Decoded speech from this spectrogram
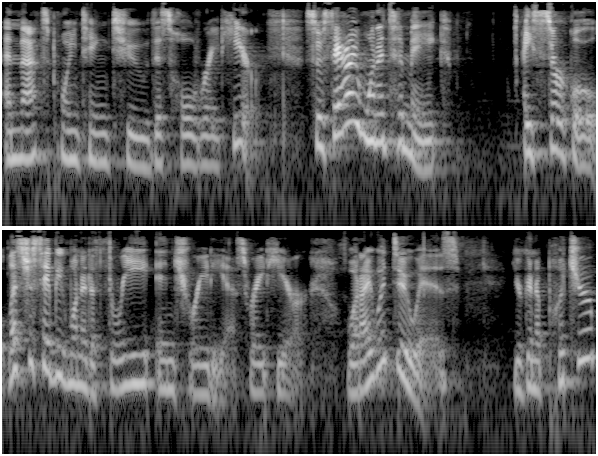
and that's pointing to this hole right here. So say I wanted to make a circle, let's just say we wanted a three inch radius right here what I would do is you're going to put your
